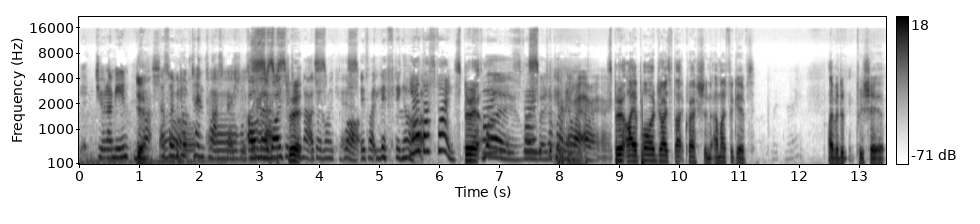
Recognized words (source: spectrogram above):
Do you know what I mean? Yes. That's why we don't Oh. tend to ask Oh, questions. Oh like no! Why is it doing that? I don't like it. What? It's like lifting up. Yeah, that's fine. Spirit, Fine, Whoa, it's whoa, fine, whoa, don't look at worry. All right. All right. All right. Spirit, I apologise for that question. Am I forgived? I would appreciate it.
